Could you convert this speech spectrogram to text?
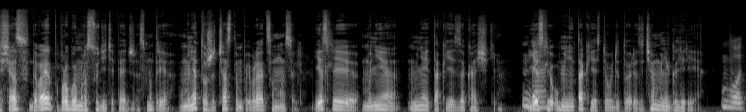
сейчас давай попробуем рассудить опять же. Смотри, у меня тоже часто появляется мысль. Если мне... У меня и так есть заказчики. Да. Если у меня и так есть аудитория, зачем мне галерея? Вот.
